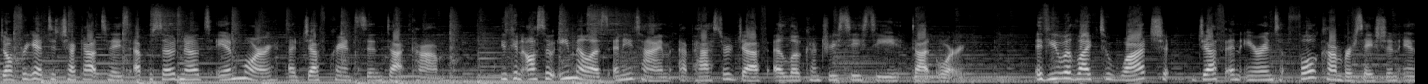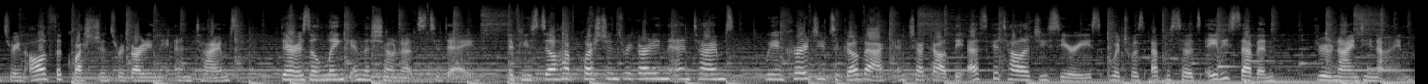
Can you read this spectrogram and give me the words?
Don't forget to check out today's episode notes and more at jeffcranston.com. You can also email us anytime at pastorjeff at lowcountrycc.org. If you would like to watch Jeff and Erin's full conversation answering all of the questions regarding the end times, there is a link in the show notes today. If you still have questions regarding the end times, we encourage you to go back and check out the Eschatology series, which was episodes 87 through 99.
